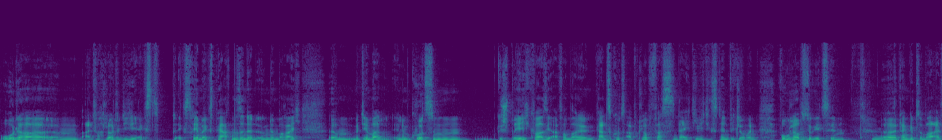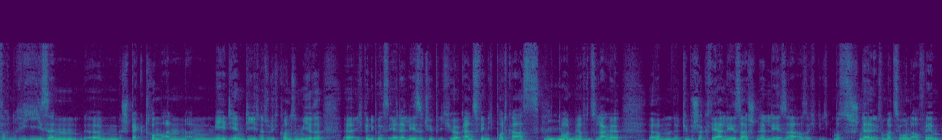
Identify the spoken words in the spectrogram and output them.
oder ähm, einfach Leute, die ex extreme Experten sind in irgendeinem Bereich, ähm, mit denen man in einem kurzen Gespräch quasi einfach mal ganz kurz abklopft, was sind eigentlich die wichtigsten Entwicklungen, wo glaubst du geht's hin? Mhm. Äh, dann gibt's aber einfach ein riesen ähm, Spektrum an, an Medien, die ich natürlich konsumiere. Äh, ich bin übrigens eher der Lesetyp, ich höre ganz wenig Podcasts, mhm. dauert mir einfach zu lange. Ähm, typischer Querleser, Schnellleser, also ich, ich muss schnell Informationen aufnehmen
